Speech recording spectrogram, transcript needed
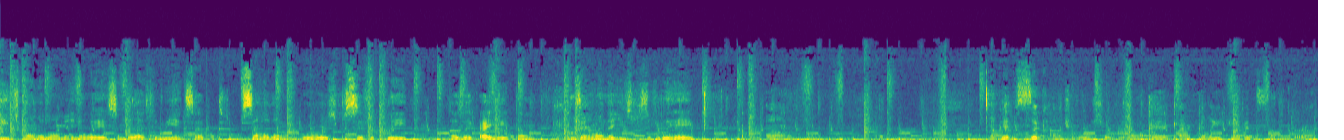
each one of them, in a way, symbolized to me, except some of them who were specifically, I was like, I hate them. Is there one that you specifically hate? Um, okay, this is a controversial topic. I really hated Sakura.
